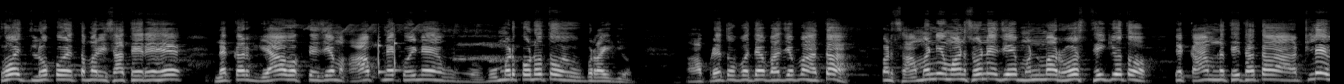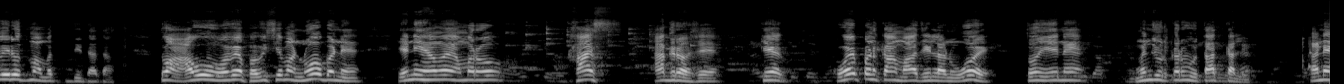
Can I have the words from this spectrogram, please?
તો જ લોકો તમારી સાથે રહે. નકર ગયા વખતે જેમ આપને કોઈને ઉમળકો નહોતો ઉભરાઈ ગયો. આપણે તો બધા ભાજપમાં હતા, પણ સામાન્ય માણસોને જે મનમાં રોષ થઈ ગયો હતો કે કામ નથી થતા, એટલે વિરુદ્ધમાં મત દીધા હતા. તો આવું હવે ભવિષ્યમાં ન બને. એની હવે અમારો ખાસ આગ્રહ છે કે કોઈ પણ કામ આ જિલ્લાનું હોય, તો એને મંજૂર કરવું તાત્કાલિક. અને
